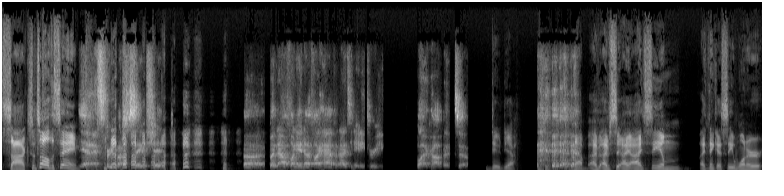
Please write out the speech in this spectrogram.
Sachs, it's all the same. Yeah, it's pretty much the same shit. Uh, but now, funny enough, I have a 1983 Black Hobbit. So, dude, yeah, yeah. I've, I've seen, I, I see them. I think I see one or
